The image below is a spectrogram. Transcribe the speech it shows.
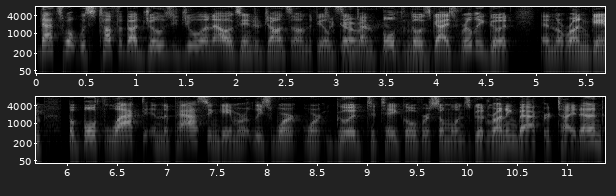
That's what was tough about Josey Jewell and Alexander Johnson on the field at the same time. Both of those guys really good in the run game, but both lacked in the passing game, or at least weren't weren't good to take over someone's good running back or tight end.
